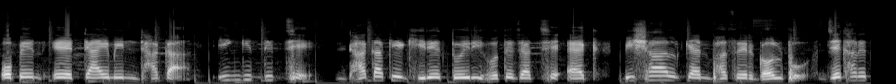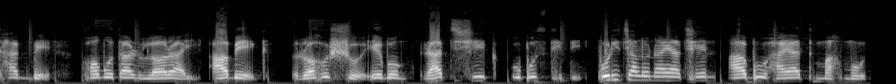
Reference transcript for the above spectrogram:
upon a time in Dhaka ইঙ্গিত দিচ্ছে, ঢাকাকে ঘিরে তৈরি হতে যাচ্ছে এক বিশাল ক্যানভাসের গল্প, যেখানে থাকবে ক্ষমতার লড়াই, আবেগ, রহস্য এবং রাজসিক উপস্থিতি। পরিচালনায় আছেন আবু হায়াত মাহমুদ।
